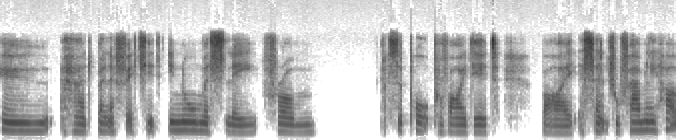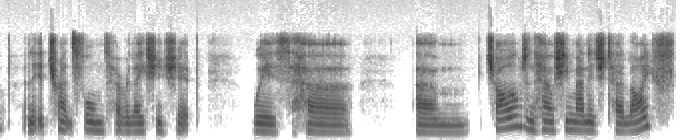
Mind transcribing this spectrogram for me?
who had benefited enormously from support provided by a central family hub, and it had transformed her relationship with her um, child and how she managed her life,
